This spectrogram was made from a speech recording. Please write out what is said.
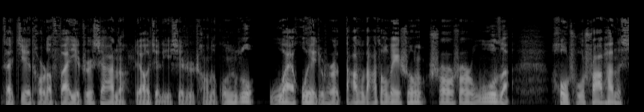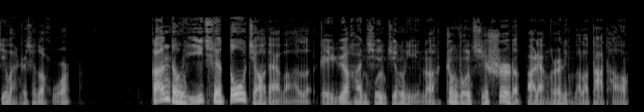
在街头的翻译之下呢，了解了一些日常的工作。无外乎也就是打扫打扫卫生、收拾收拾屋子、后厨刷盘子、洗碗这些个活赶等一切都交代完了，这约翰逊经理呢，郑重其事的把两个人领到了大堂，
